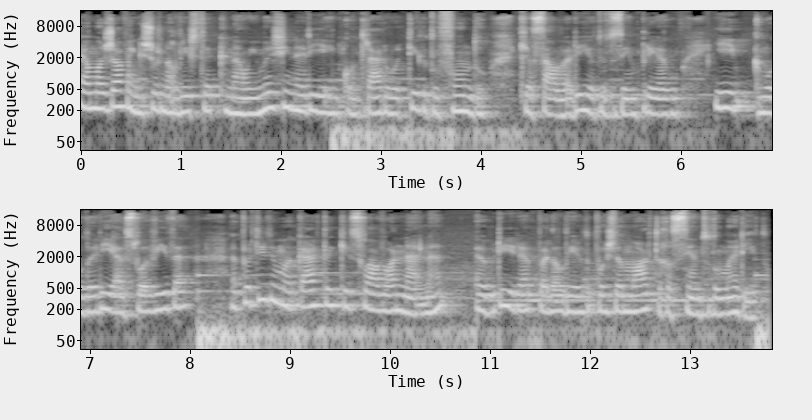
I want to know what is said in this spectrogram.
é uma jovem jornalista que não imaginaria encontrar o artigo do fundo que a salvaria do desemprego e que mudaria a sua vida a partir de uma carta que a sua avó Nana abrira para ler depois da morte recente do marido.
